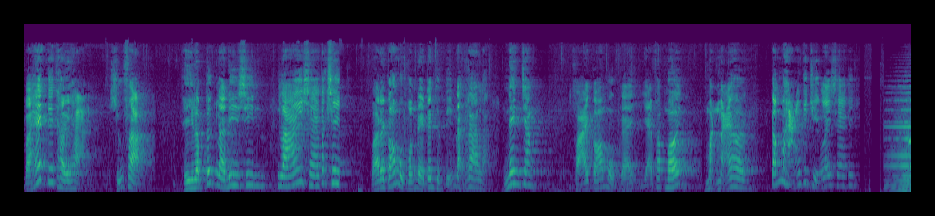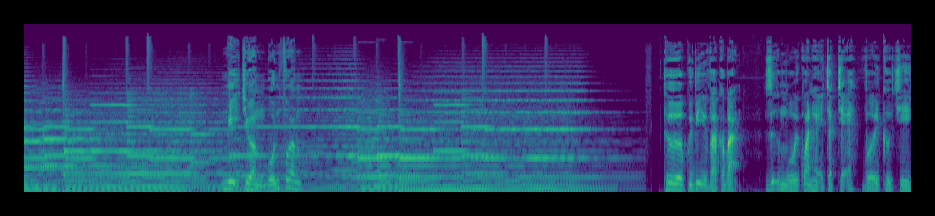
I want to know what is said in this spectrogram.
và hết cái thời hạn xử phạt thì lập tức là đi xin lái xe taxi. Và đây có một vấn đề trên thực tiễn đặt ra là nên chăng phải có một cái giải pháp mới mạnh mẽ hơn, cấm hẳn cái chuyện lái xe đi. Nghị trường bốn phương Thưa quý vị và các bạn, giữ mối quan hệ chặt chẽ với cử tri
